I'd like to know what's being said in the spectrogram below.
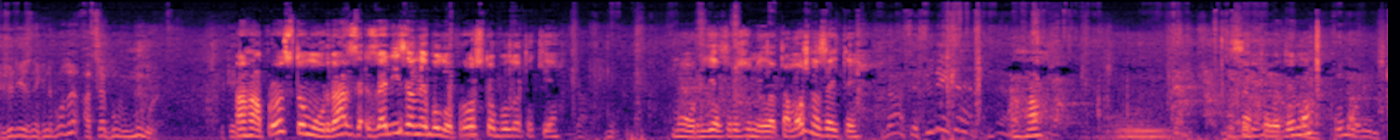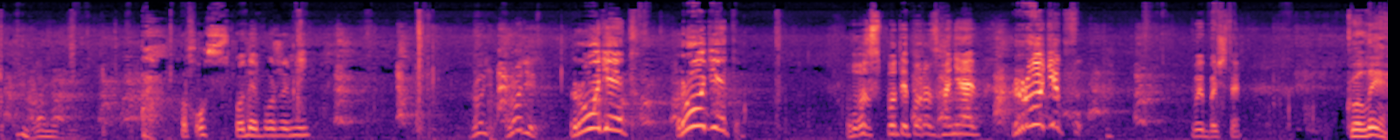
желізних не було, а це був мур. Такий, Ага, просто мур, да? З- Заліза не було, просто було таке. да, мур. Мур, я зрозуміла. Там можна зайти? Да, це сюди йде. Ага. Заходимо. Воно він ганяє. Господи Боже мій. Роді, Роді, Рудік! Рудік! Господи, порозганяй. Рудік! Вибачте. коли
